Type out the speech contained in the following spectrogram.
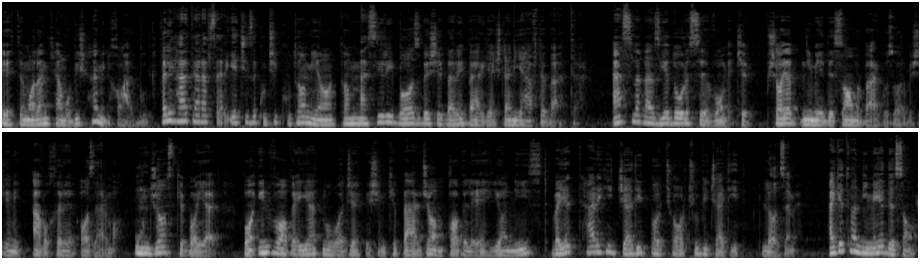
احتمالا کم و بیش همین خواهد بود. ولی هر طرف سر یه چیز کوچیک کوتاه میان تا مسیری باز بشه برای برگشتن یه هفته بعدتر. اصل قضیه دور سومه که شاید نیمه دسامبر برگزار بشه یعنی اواخر آذر ماه. اونجاست که باید با این واقعیت مواجه بشیم که برجام قابل احیا نیست و یه طرحی جدید با چارچوبی جدید لازمه. اگه تا نیمه دسامبر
